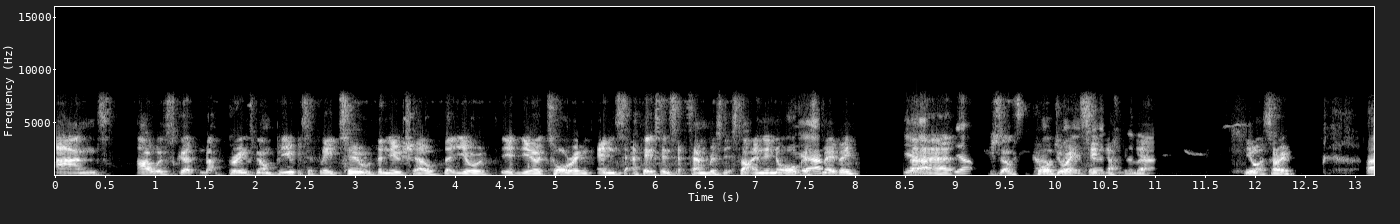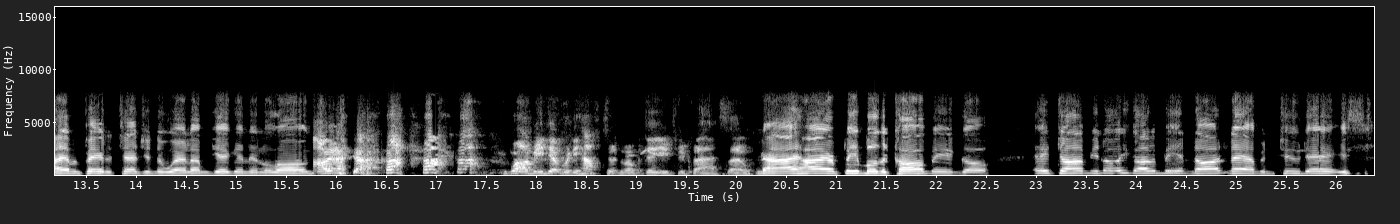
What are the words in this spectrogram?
and I was good. That brings me on beautifully to the new show that you're you know touring in. I think it's in September, isn't it? Starting in August, Yeah. maybe. Yeah, Uh, yeah. Which obviously called you ain't seen nothing yet. You what? Sorry. I haven't paid attention to when I'm gigging in a long. Oh, well, I mean, you don't really have to at the moment, do you? To be fair, so Now I hire people to call me and go, "Hey Tom, you know you got to be in Nottingham in two days."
